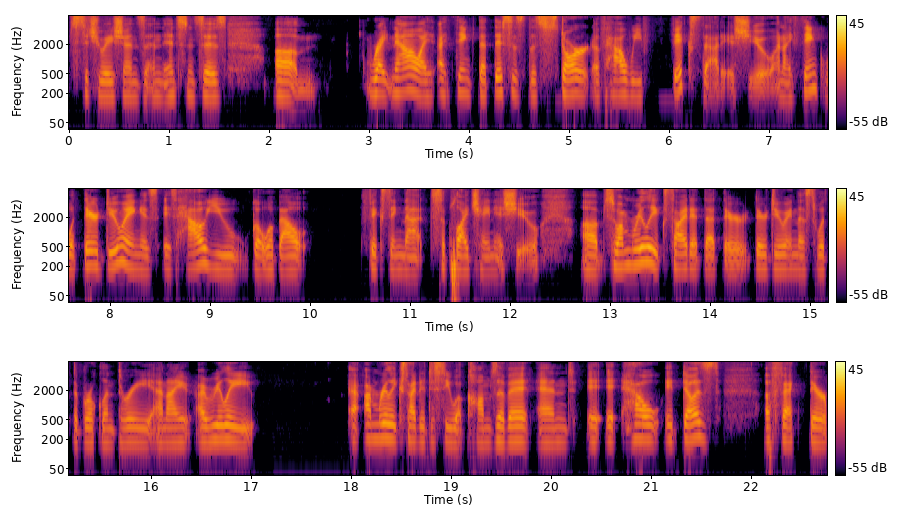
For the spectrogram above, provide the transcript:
situations and instances. Um, right now I, I, think that this is the start of how we fix that issue. And i think what they're doing is is how you go about fixing that supply chain issue. Uh, so i'm really excited that they're they're doing this with the brooklyn 3 and i i really i'm really excited to see what comes of it and it, it how it does affect their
